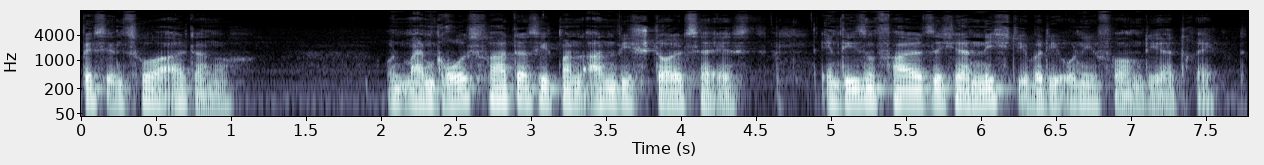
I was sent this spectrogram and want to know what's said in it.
bis ins hohe Alter noch. Und meinem Großvater sieht man an, wie stolz er ist. In diesem Fall sicher nicht über die Uniform, die er trägt.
